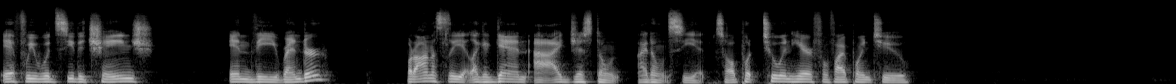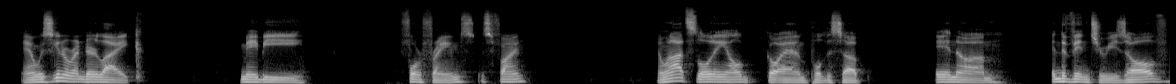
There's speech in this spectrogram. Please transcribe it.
if we would see the change in the render. But honestly, like again, I just don't I don't see it. So I'll put 2 in here for 5.2. And we're just gonna render like maybe four frames. It's fine. And while that's loading, I'll go ahead and pull this up in um in DaVinci Resolve.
